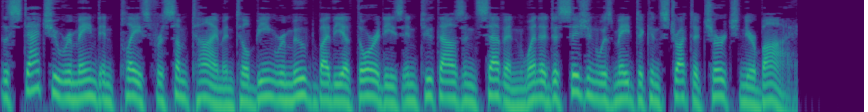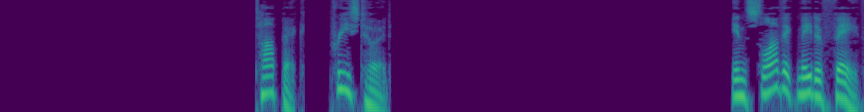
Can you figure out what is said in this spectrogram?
The statue remained in place for some time until being removed by the authorities in 2007 when a decision was made to construct a church nearby. Priesthood In Slavic native faith,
